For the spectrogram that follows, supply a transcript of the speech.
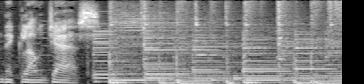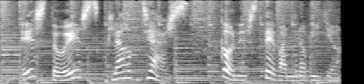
de Cloud Jazz. Esto es Cloud Jazz con Esteban Novillo.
